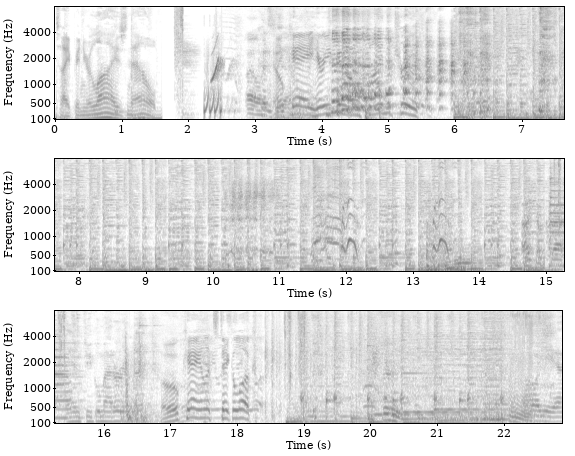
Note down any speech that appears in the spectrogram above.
Type in your lies now. I always say that. Oh, okay, here you go. Find the truth. I like how crap and fecal matter are in there. Okay, let's take a look. Food. Oh yeah.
